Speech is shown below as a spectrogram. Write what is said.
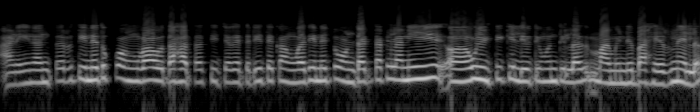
आणि नंतर तिने तो कंगवा होता हातात तिच्या काहीतरी ते कंगवा तिने तोंडात टाकला आणि उलटी केली होती म्हणून तिला मामीने बाहेर नेलं.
